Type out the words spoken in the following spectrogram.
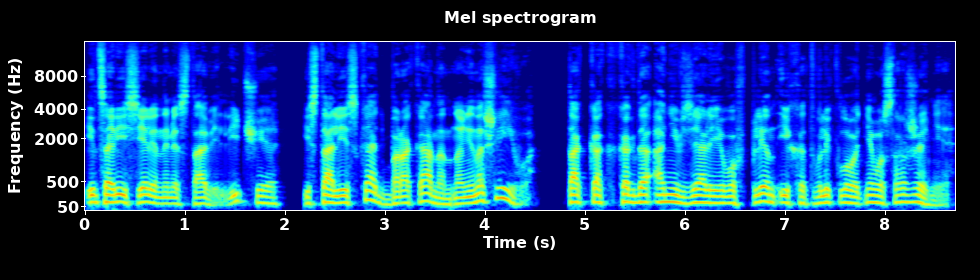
И цари сели на места величия и стали искать баракана, но не нашли его так как, когда они взяли его в плен, их отвлекло от него сражение.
